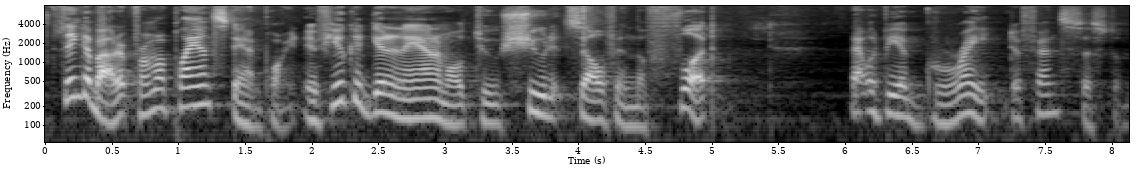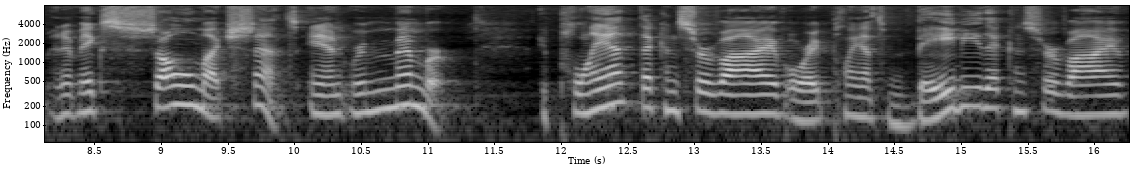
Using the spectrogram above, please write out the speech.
think about it from a plant standpoint. If you could get an animal to shoot itself in the foot, that would be a great defense system. And it makes so much sense. And remember, a plant that can survive or a plant's baby that can survive,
